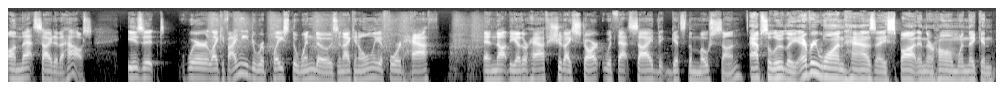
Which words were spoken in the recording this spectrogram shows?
on that side of the house. Is it where like if I need to replace the windows and I can only afford half and not the other half, should I start with that side that gets the most sun? Absolutely. Everyone has a spot in their home when they can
